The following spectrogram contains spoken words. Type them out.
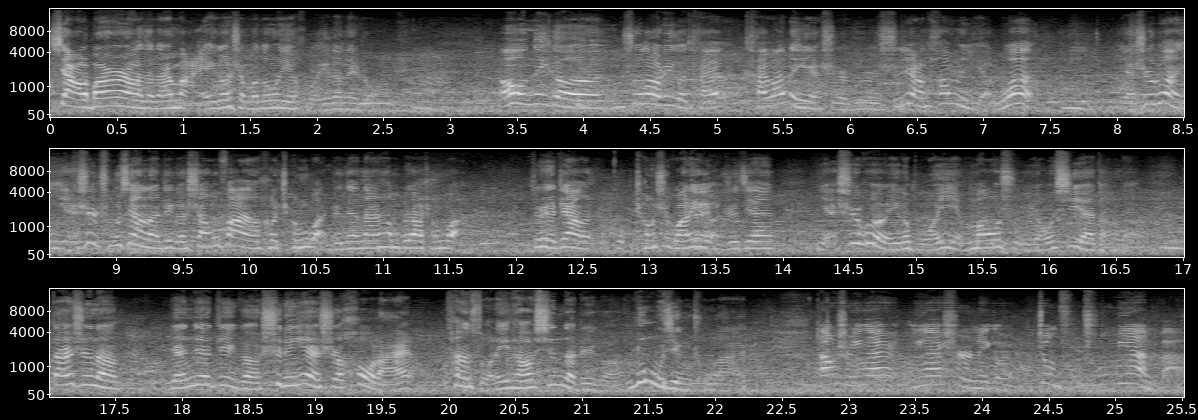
下了班儿啊，在那儿买一个什么东西回的那种。然后那个说到这个台台湾的夜市，就是实际上他们也乱，嗯，也是乱，也是出现了这个商贩和城管之间，但是他们不叫城管，就是这样城市管理者之间也是会有一个博弈，猫鼠游戏啊等等。但是呢，人家这个士林夜市后来探索了一条新的这个路径出来，当时应该应该是那个政府出面吧，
